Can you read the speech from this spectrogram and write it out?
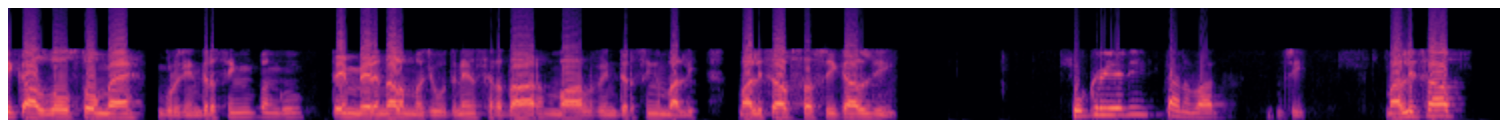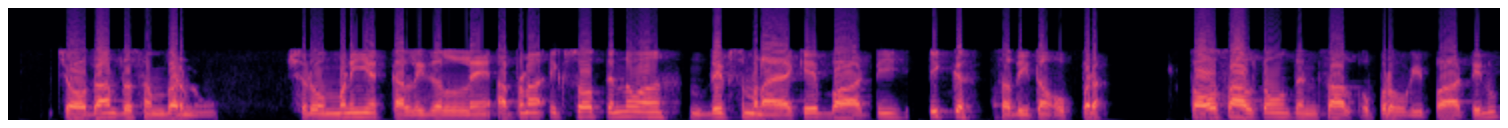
ਸ਼੍ਰੀ ਅਕਾਲ ਦੋਸਤੋ ਮੈਂ ਗੁਰਜਿੰਦਰ ਸਿੰਘ ਪੰਗੂ ਤੇ ਮੇਰੇ ਨਾਲ ਮੌਜੂਦ ਨੇ ਸਰਦਾਰ ਮਾਲਵਿੰਦਰ ਸਿੰਘ ਮਾਲੀ। ਮਾਲੀ ਸਾਹਿਬ ਸਤਿ ਸ਼੍ਰੀ ਅਕਾਲ ਜੀ। ਸ਼ੁਕਰੀਆ ਜੀ ਧੰਨਵਾਦ। ਜੀ। ਮਾਲੀ ਸਾਹਿਬ 14 ਦਸੰਬਰ ਨੂੰ ਸ਼੍ਰੋਮਣੀ ਅਕਾਲੀ ਦਲ ਨੇ ਆਪਣਾ 103ਵਾਂ ਦਿਵਸ ਮਨਾਇਆ ਕਿ ਪਾਰਟੀ ਇੱਕ ਸਦੀ ਤੋਂ ਉੱਪਰ 100 ਸਾਲ ਤੋਂ 3 ਸਾਲ ਉੱਪਰ ਹੋ ਗਈ ਪਾਰਟੀ ਨੂੰ।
